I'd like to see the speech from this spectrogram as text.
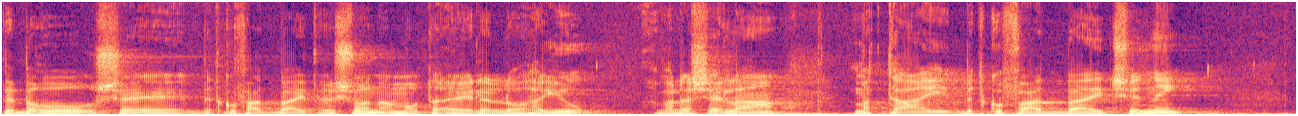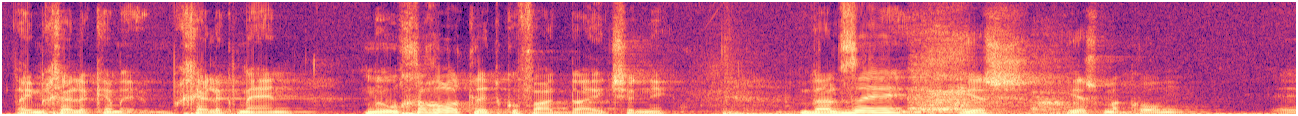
וברור שבתקופת בית ראשון האמות האלה לא היו, אבל השאלה מתי בתקופת בית שני והאם חלק, חלק מהן מאוחרות לתקופת בית שני ועל זה יש, יש מקום אה,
